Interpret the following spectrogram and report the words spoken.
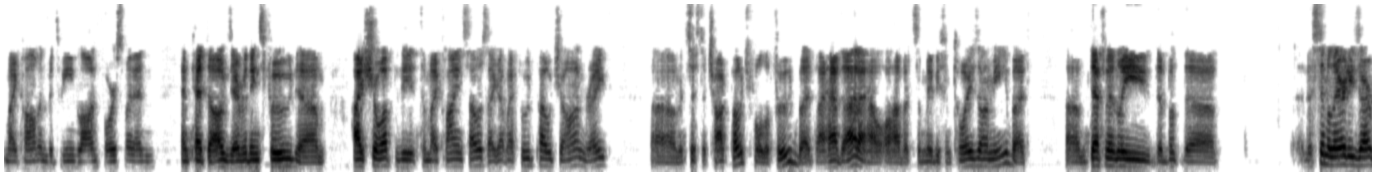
my common between law enforcement and and pet dogs. Everything's food. Um, I show up to the to my client's house. I got my food pouch on, right? Um, it's just a chalk pouch full of food, but I have that. I'll have some maybe some toys on me, but um, definitely the the the similarities are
